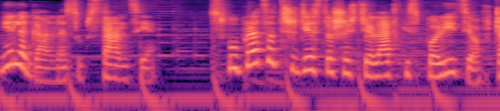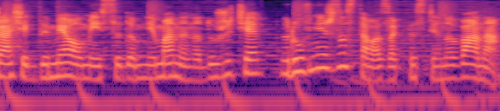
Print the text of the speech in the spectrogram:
nielegalne substancje. Współpraca 36-latki z policją w czasie, gdy miało miejsce domniemane nadużycie, również została zakwestionowana.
